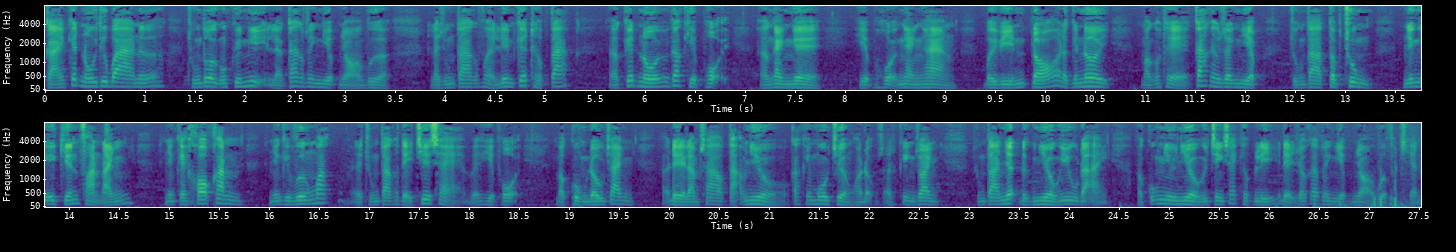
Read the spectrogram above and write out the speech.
Cái kết nối thứ ba nữa, chúng tôi cũng khuyến nghị là các doanh nghiệp nhỏ vừa là chúng ta cũng phải liên kết hợp tác, ờ, kết nối với các hiệp hội ờ, ngành nghề, hiệp hội ngành hàng bởi vì đó là cái nơi mà có thể các cái doanh nghiệp chúng ta tập trung những ý kiến phản ánh những cái khó khăn, những cái vướng mắc để chúng ta có thể chia sẻ với hiệp hội và cùng đấu tranh để làm sao tạo nhiều các cái môi trường hoạt động sản xuất kinh doanh chúng ta nhận được nhiều cái ưu đãi và cũng như nhiều cái chính sách hợp lý để cho các doanh nghiệp nhỏ vừa phát triển.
